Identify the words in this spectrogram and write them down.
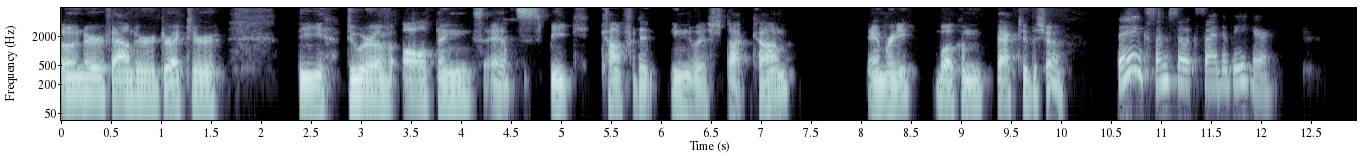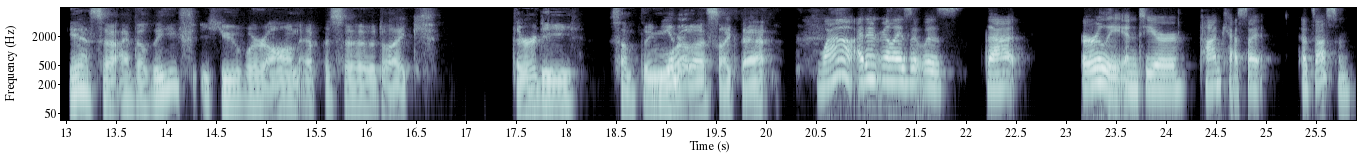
owner, founder, director, the doer of all things at speakconfidentenglish.com. Anne Marie, welcome back to the show. Thanks. I'm so excited to be here. Yeah, so I believe you were on episode like 30, something more or less like that. Wow. I didn't realize it was that early into your podcast. I, that's awesome.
